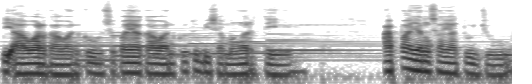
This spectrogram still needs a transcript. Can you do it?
di awal kawanku supaya kawanku tuh bisa mengerti apa yang saya tuju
